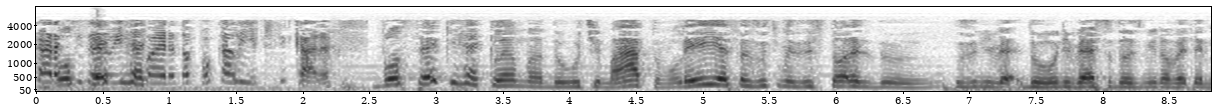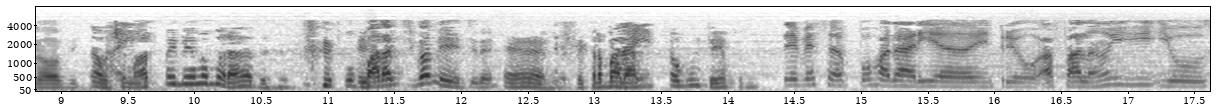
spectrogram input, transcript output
Cara, Você fizeram que isso rec- Era do Apocalipse, cara. Você que reclama do Ultimatum, leia essas últimas histórias do, dos univer- do universo 2099. Ah, o Ultimato foi bem elaborado. Comparativamente, né? É, foi trabalhado Aí- há algum tempo. Né? Teve essa porradaria entre a Falange e os,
